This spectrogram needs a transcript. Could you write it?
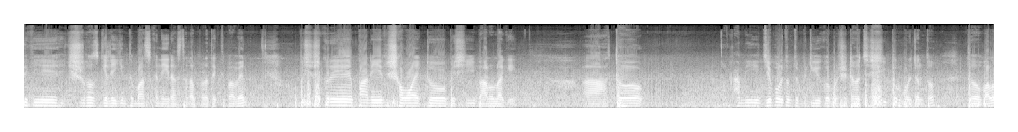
থেকে কিশোরগঞ্জ গেলেই কিন্তু মাঝখানে এই রাস্তাটা আপনারা দেখতে পাবেন। বিশেষ করে পানির সময় একটু বেশি ভালো লাগে। তো আমি যে পর্যন্ত ভিডিও করব সেটা হচ্ছে শিবপুর পর্যন্ত। তো ভালো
